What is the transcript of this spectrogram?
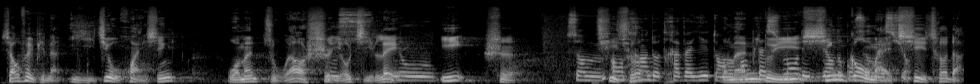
消费品的以旧换新。我们主要是有几类，一是。汽车，我们对于新购买汽车的，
